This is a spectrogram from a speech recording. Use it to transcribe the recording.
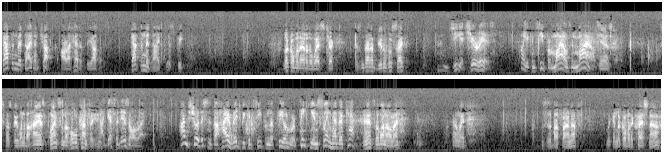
Captain Midnight and Chuck are ahead of the others. Captain Midnight is speaking. Look over there to the west, Chuck. Isn't that a beautiful sight? Gee, it sure is. Why, you can see for miles and miles. Yes. This must be one of the highest points in the whole country. I guess it is all right. I'm sure this is the high ridge we could see from the field where Pinky and Slim had their cabin. That's the one, all right. Now, wait. This is about far enough. We can look over the crest now,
